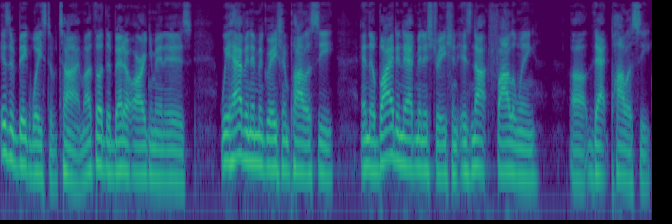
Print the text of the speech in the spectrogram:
is a big waste of time. I thought the better argument is we have an immigration policy, and the Biden administration is not following uh, that policy.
